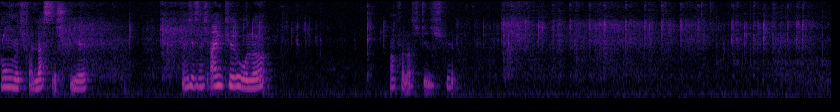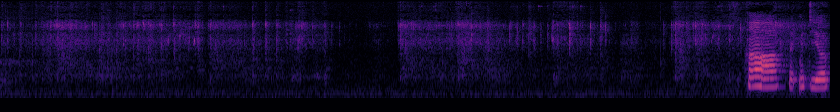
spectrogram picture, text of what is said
Junge, ich verlasse das Spiel. Wenn ich jetzt nicht einen Kill hole, dann verlasse ich dieses Spiel. Haha, weg mit dir.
